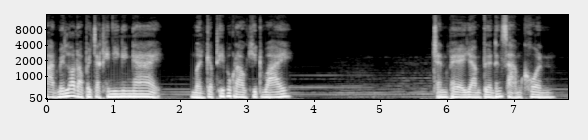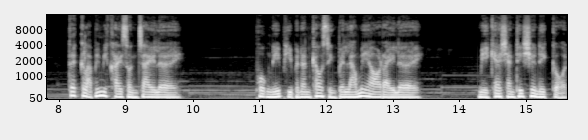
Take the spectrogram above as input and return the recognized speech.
อาจไม่รอดออกไปจากที่นี่ง่าย ๆ เหมือนกับที่พวกเราคิดไว้ ฉันพยายามเตือนทั้งสามคน แต่กลับไม่มีใครสนใจเลย พวกนี้ผีพนันเข้าสิงไปแล้วไม่เอาอะไรเลย มีแค่ฉันที่เชื่อในกฎ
